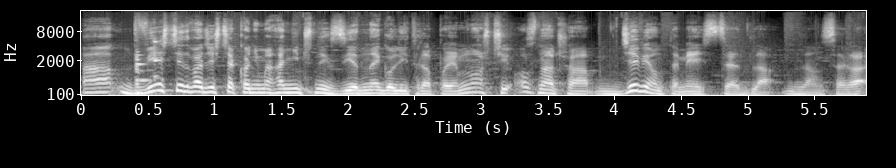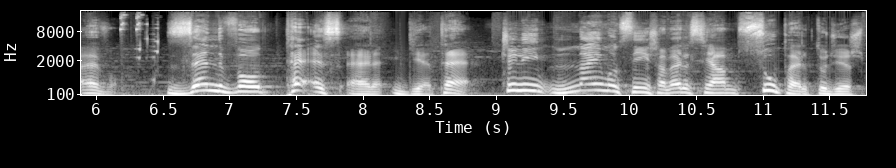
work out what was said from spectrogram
A 220 koni mechanicznych z 1 litra pojemności oznacza dziewiąte miejsce dla Lancera Evo. Zenvo TSR GT, czyli najmocniejsza wersja super tudzież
